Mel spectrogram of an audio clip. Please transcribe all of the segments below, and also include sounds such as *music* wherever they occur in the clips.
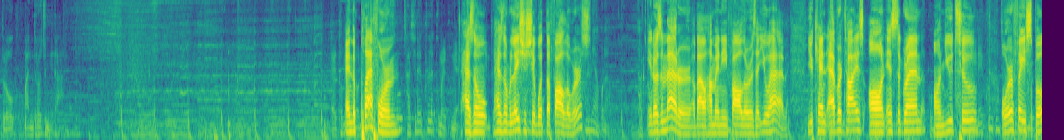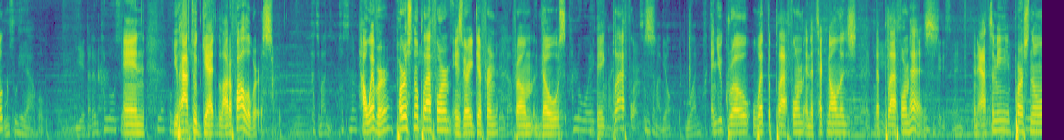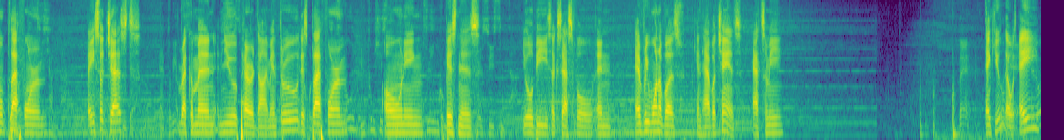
And the platform has no has no relationship with the followers. It doesn't matter about how many followers that you have. You can advertise on Instagram, on YouTube, or Facebook, and you have to get a lot of followers. However, personal platform is very different from those big platforms. And you grow with the platform and the technology that platform has. An Atomy personal platform, they suggest, recommend new paradigm. And through this platform, owning business, you'll be successful. And every one of us can have a chance. Atomy. Thank you. That was A.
